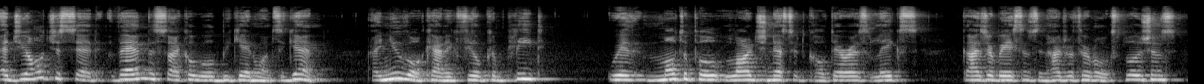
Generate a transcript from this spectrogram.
A geologist said, then the cycle will begin once again. A new volcanic field complete with multiple large nested calderas, lakes, geyser basins, and hydrothermal explosions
